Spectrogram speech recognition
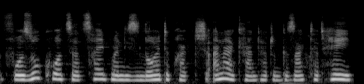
vor so kurzer Zeit man diese Leute praktisch anerkannt hat und gesagt hat, hey,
